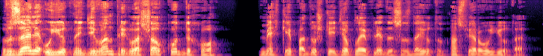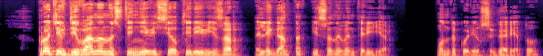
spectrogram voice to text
В зале уютный диван приглашал к отдыху, Мягкие подушки и теплые пледы создают атмосферу уюта. Против дивана на стене висел телевизор, элегантно вписанный в интерьер. Он докурил сигарету,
